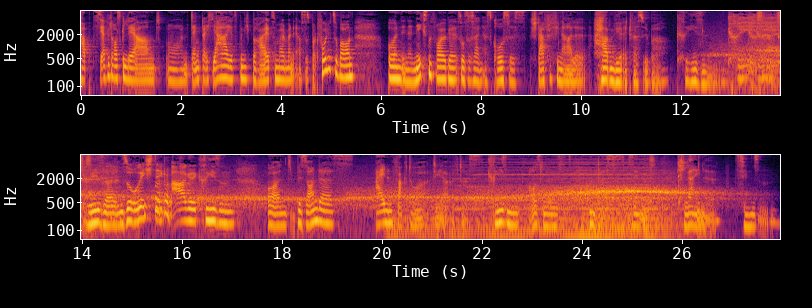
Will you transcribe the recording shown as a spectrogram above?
habt sehr viel daraus gelernt und denkt euch, ja, jetzt bin ich bereit, so mal mein erstes Portfolio zu bauen. Und in der nächsten Folge, sozusagen als großes Staffelfinale, haben wir etwas über Krisen. Krisen. Krisen, so richtig arge Krisen. Und besonders einen Faktor, der öfters Krisen auslöst. Und das sind kleine Zinsen.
